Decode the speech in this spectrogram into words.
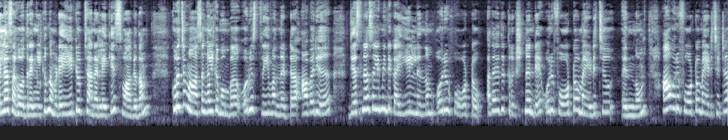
എല്ലാ സഹോദരങ്ങൾക്കും നമ്മുടെ യൂട്യൂബ് ചാനലിലേക്ക് സ്വാഗതം. കുറച്ച് മാസങ്ങൾക്ക് മുമ്പ് ഒരു സ്ത്രീ വന്നിട്ട് അവർ ജസ്ന സലീമിന്റെ കയ്യിൽ നിന്നും ഒരു ഫോട്ടോ അതായത് കൃഷ്ണന്റെ ഒരു ഫോട്ടോ മേടിച്ചു എന്നും ആ ഒരു ഫോട്ടോ മേടിച്ചിട്ട്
